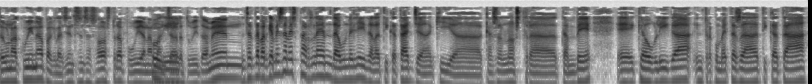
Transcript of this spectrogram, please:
fer una cuina perquè la gent sense sostre pugui anar pugui. a menjar gratuïtament. Exacte, perquè a més a més parlem d'una llei de l'etiquetatge aquí a casa nostra també, eh, que obliga, entre cometes, a etiquetar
